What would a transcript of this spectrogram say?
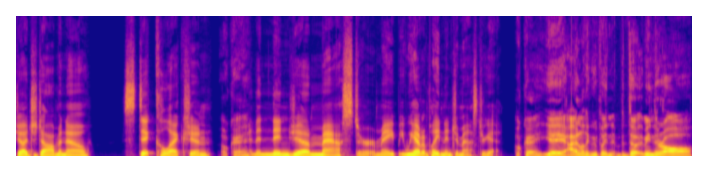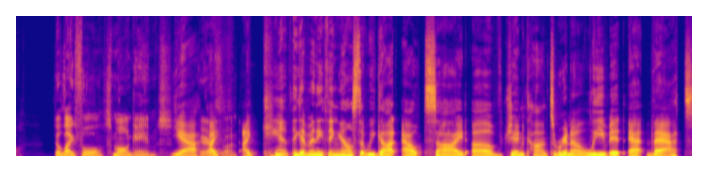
Judge Domino, Stick Collection, Okay. and then Ninja Master. Maybe we haven't played Ninja Master yet. Okay. Yeah, yeah. I don't think we played it, but th- I mean, they're all delightful small games. Yeah, Very I fun. I can't think of anything else that we got outside of Gen Con, so we're gonna leave it at that.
